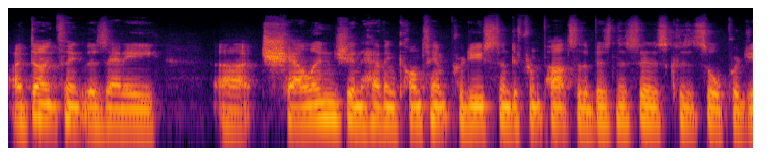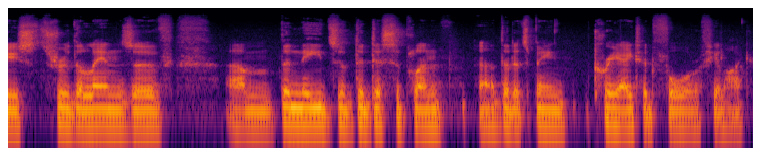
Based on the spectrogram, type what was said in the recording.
I don't think there's any uh, challenge in having content produced in different parts of the businesses because it's all produced through the lens of um, the needs of the discipline uh, that it's being created for, if you like.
